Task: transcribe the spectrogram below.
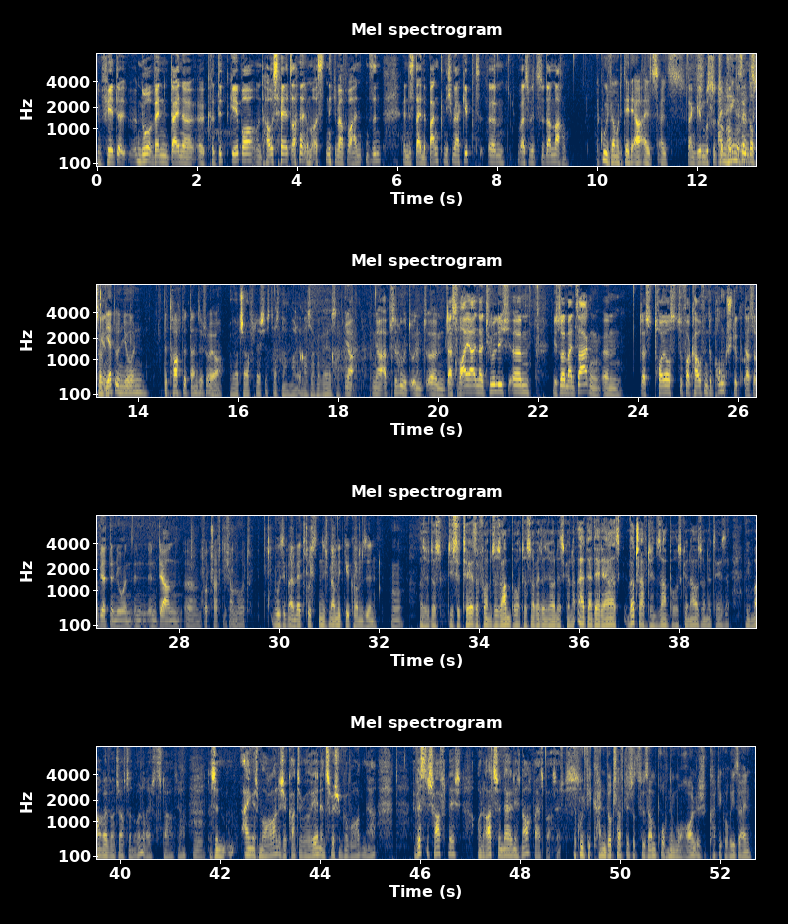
Dem fehlte nur, wenn deine äh, Kreditgeber und Haushälter im Osten nicht mehr vorhanden sind, wenn es deine Bank nicht mehr gibt, ähm, was willst du dann machen? Gut, wenn man die DDR als, als Dann gehen, musst du zur Anhängsel der. Sowjetunion betrachtet, dann sicher, ja. Wirtschaftlich ist das nun mal immer so gewesen. Ja, ja, absolut. Und ähm, das war ja natürlich, ähm, wie soll man sagen, ähm, das teuerst zu verkaufende Prunkstück der Sowjetunion in, in deren äh, wirtschaftlicher Not. Wo sie beim Wettrüsten nicht mehr mitgekommen sind. Also das, diese These vom Zusammenbruch der Sowjetunion ist genau, äh, der DDR ist wirtschaftlichen Zusammenbruch ist genauso eine These wie Mangelwirtschafts- und Unrechtsstaat. Ja, das sind eigentlich moralische Kategorien inzwischen geworden. Ja, wissenschaftlich und rationell nicht nachweisbar sind. Ja gut, wie kann wirtschaftlicher Zusammenbruch eine moralische Kategorie sein?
